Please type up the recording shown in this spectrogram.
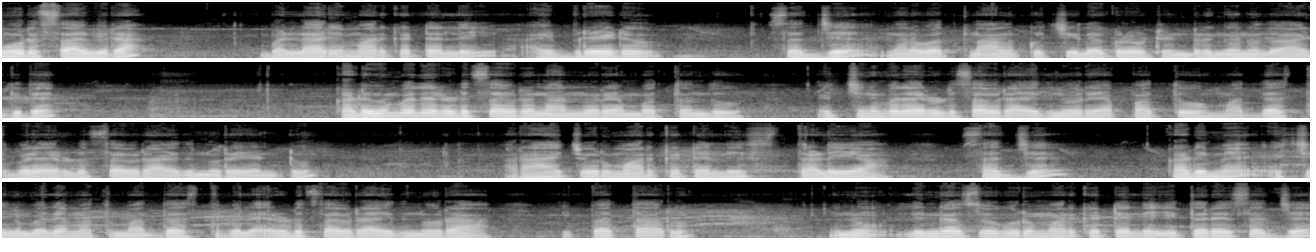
ಮೂರು ಸಾವಿರ. ಬಳ್ಳಾರಿ ಮಾರ್ಕೆಟಲ್ಲಿ ಹೈಬ್ರಿಡು ಸಜ್ಜೆ ನಲವತ್ತ್ನಾಲ್ಕು ಚೀಲಗಳು ಟೆಂಡರಿಂಗ್ ಅನ್ನೋದು ಆಗಿದೆ ಕಡಿಮೆ ಬೆಲೆ ಎರಡು ಸಾವಿರ ನಾನ್ನೂರ ಎಂಬತ್ತೊಂದು. ಹೆಚ್ಚಿನ ಬೆಲೆ ಎರಡು ಸಾವಿರ ಐದುನೂರ ಎಪ್ಪತ್ತು, ಮಧ್ಯಸ್ಥ ಬೆಲೆ ಎರಡು ಸಾವಿರ ಐದುನೂರ ಎಂಟು. ರಾಯಚೂರು ಮಾರ್ಕೆಟಲ್ಲಿ ಸ್ಥಳೀಯ ಸಜ್ಜೆ, ಕಡಿಮೆ, ಹೆಚ್ಚಿನ ಬೆಲೆ ಮತ್ತು ಮಧ್ಯಸ್ಥ ಬೆಲೆ ಎರಡು ಸಾವಿರ ಐದುನೂರ ಇಪ್ಪತ್ತಾರು. ಇನ್ನು ಲಿಂಗಸೂಗೂರು ಮಾರ್ಕೆಟಲ್ಲಿ ಇತರೆ ಸಜ್ಜೆ,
